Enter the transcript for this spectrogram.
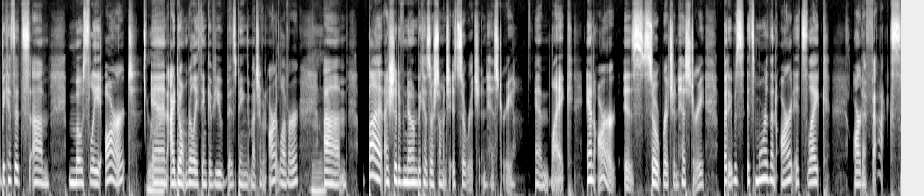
because it's um mostly art Right. and I don't really think of you as being much of an art lover. yeah. Um but I should have known because there's so much it's so rich in history and like and art is so rich in history, but it was it's more than art, it's like artifacts.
